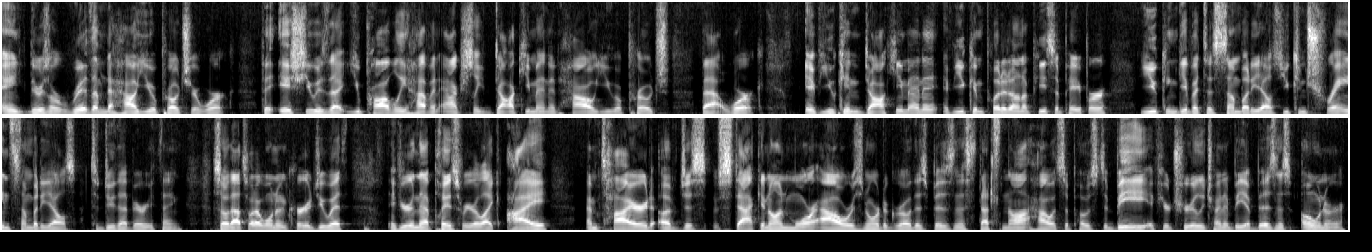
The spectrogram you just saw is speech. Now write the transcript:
And there's a rhythm to how you approach your work. The issue is that you probably haven't actually documented how you approach that work. if you can document it, if you can put it on a piece of paper, you can give it to somebody else. You can train somebody else to do that very thing. So that's what I want to encourage you with. If you're in that place where you're like, I am tired of just stacking on more hours in order to grow this business, that's not how it's supposed to be. If you're truly trying to be a business owner,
